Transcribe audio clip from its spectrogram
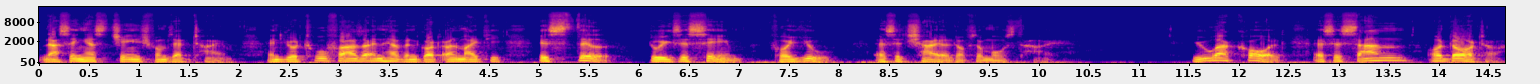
Nothing has changed from that time, and your true Father in heaven, God Almighty, is still doing the same for you as a child of the Most High. You are called as a son or daughter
